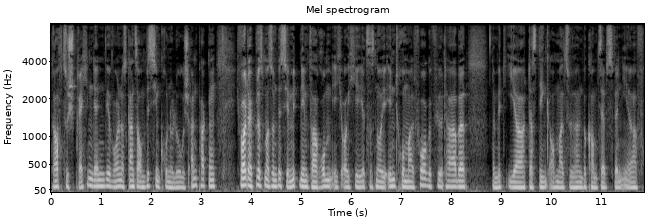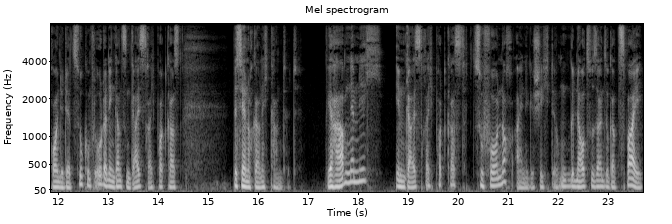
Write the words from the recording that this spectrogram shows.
drauf zu sprechen, denn wir wollen das Ganze auch ein bisschen chronologisch anpacken. Ich wollte euch bloß mal so ein bisschen mitnehmen, warum ich euch hier jetzt das neue Intro mal vorgeführt habe, damit ihr das Ding auch mal zu hören bekommt, selbst wenn ihr Freunde der Zukunft oder den ganzen Geistreich Podcast bisher noch gar nicht kanntet. Wir haben nämlich im Geistreich Podcast zuvor noch eine Geschichte, um genau zu sein sogar zwei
